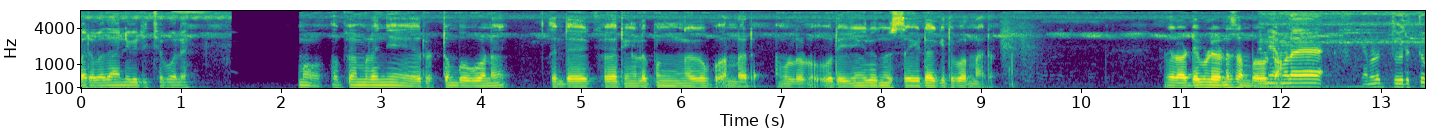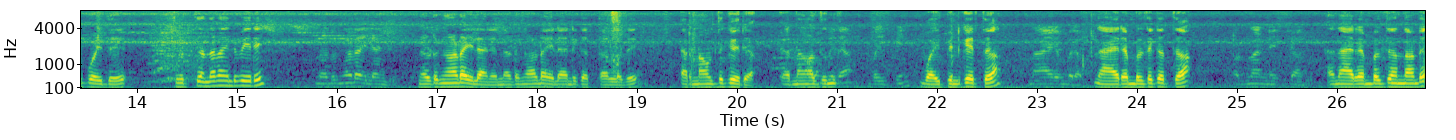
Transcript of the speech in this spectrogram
പരവതാനി വിരിച്ച പോലെ. അപ്പം നമ്മളിഞ്ഞ് റിട്ടേൺ പോവാണ്. ഇതിന്റെ കാര്യങ്ങൾ ഇപ്പം നിങ്ങൾക്ക് പറഞ്ഞുതരാം. നമ്മൾ ഒരെങ്കിലും ഒന്ന് സൈഡാക്കിയിട്ട് പറഞ്ഞുതരാം. ഇതൊരു അടിപൊളിയാണ് സംഭവം നമ്മളെ നമ്മൾ തുരുത്ത് പോയത്. തുരുത്ത് എന്താണ് അതിന്റെ പേര്? Nedungad island. Nedungad island. Nedungad island എത്താനുള്ളത്. എറണാകുളത്തേക്ക് വരിക. എറണാകുളത്ത് നിന്ന് വൈപ്പിൻ. വൈപ്പിലേക്ക് എത്തുക. നായരമ്പലം. നായരമ്പലത്തേക്ക് എത്തുക. നായരമ്പലത്തിൽ നായരമ്പലത്ത് നിന്നാണ്ട്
